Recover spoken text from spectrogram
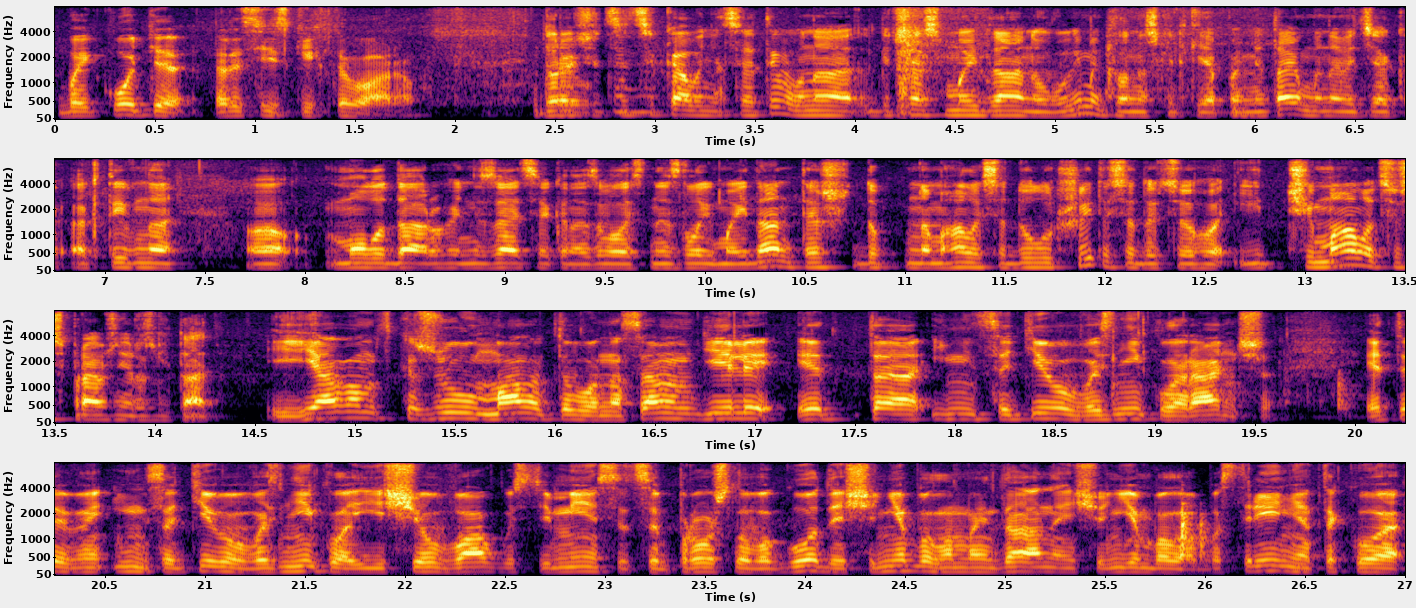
бойкоте российских товаров. До речі, це цікава ініціатива. Вона під час майдану виникла, наскільки я пам'ятаю. Ми навіть як активна е, молода організація, яка називалась Незлий Майдан, теж доп- намагалися долучитися до цього. І чимало це справжній результат. И я вам скажу, мало того, на самом деле эта инициатива возникла раньше. Эта инициатива возникла еще в августе месяце прошлого года. Еще не было Майдана, еще не было обострения такое,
